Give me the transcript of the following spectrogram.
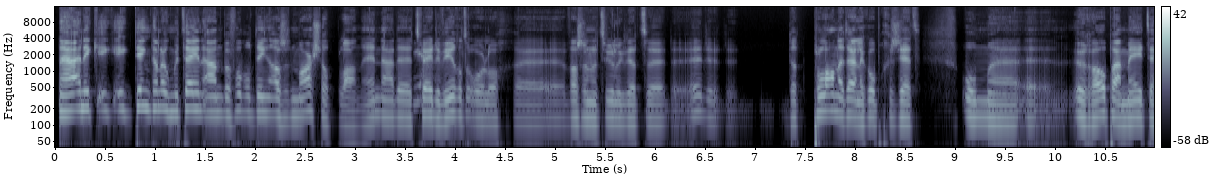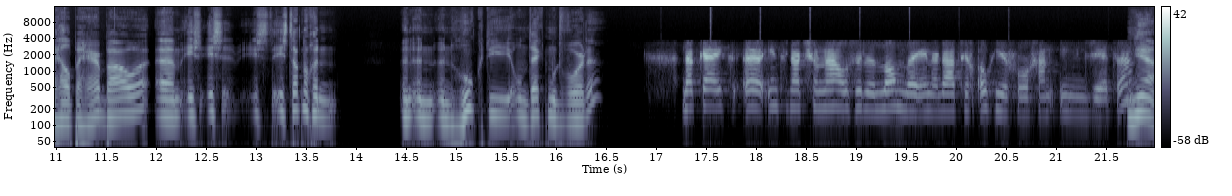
ja, en ik, ik, ik denk dan ook meteen aan bijvoorbeeld dingen als het Marshallplan. Hè. Na de ja. Tweede Wereldoorlog was er natuurlijk dat de, de, dat plan uiteindelijk opgezet om uh, Europa mee te helpen herbouwen. Um, is, is, is, is dat nog een, een, een, een hoek die ontdekt moet worden? Nou kijk, uh, internationaal zullen landen inderdaad zich ook hiervoor gaan inzetten. Ja.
